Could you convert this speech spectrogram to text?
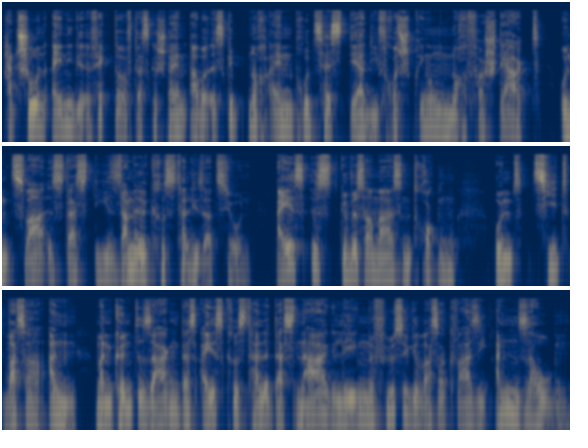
hat schon einige Effekte auf das Gestein, aber es gibt noch einen Prozess, der die Frostsprengung noch verstärkt. Und zwar ist das die Sammelkristallisation. Eis ist gewissermaßen trocken und zieht Wasser an. Man könnte sagen, dass Eiskristalle das nahegelegene flüssige Wasser quasi ansaugen.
